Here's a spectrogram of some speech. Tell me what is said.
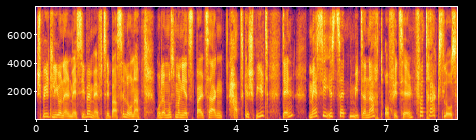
spielt Lionel Messi beim FC Barcelona. Oder muss man jetzt bald sagen, hat gespielt? Denn Messi ist seit Mitternacht offiziell vertragslos.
